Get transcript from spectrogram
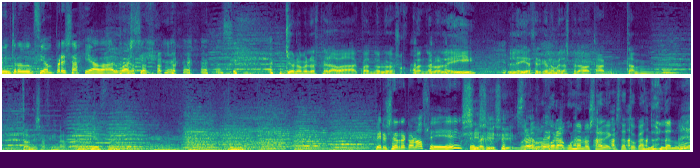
Tu introducción presagiaba algo así. Yo no me lo esperaba cuando, los, cuando lo leí. Leí acerca, no me la esperaba tan, tan, tan desafinada. ¿eh? Pero se reconoce, ¿eh? Se Sí, sí, sí. Bueno, a lo mejor alguno no sabe que está tocando el Danubio.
